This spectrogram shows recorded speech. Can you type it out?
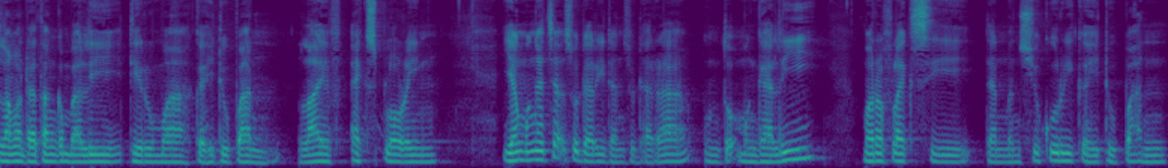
Selamat datang kembali di rumah kehidupan Life Exploring yang mengajak saudari dan saudara untuk menggali, merefleksi, dan mensyukuri kehidupan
